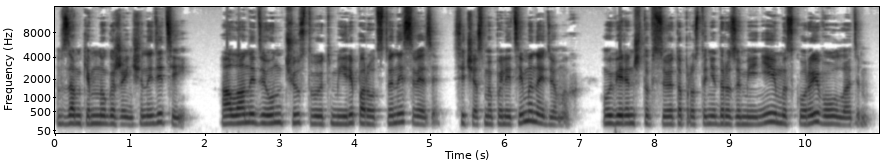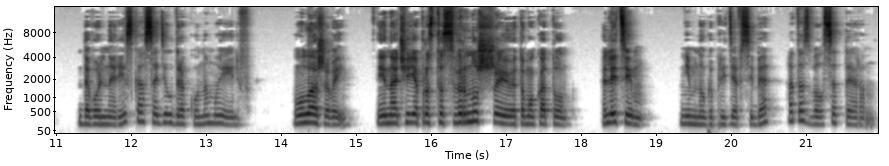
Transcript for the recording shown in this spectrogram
В замке много женщин и детей. Алан и Дион чувствуют в мире по родственной связи. Сейчас мы полетим и найдем их. Уверен, что все это просто недоразумение, и мы скоро его уладим». Довольно резко осадил дракона мой эльф. «Улаживай, иначе я просто сверну шею этому коту. Летим!» Немного придя в себя, отозвался Терран.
